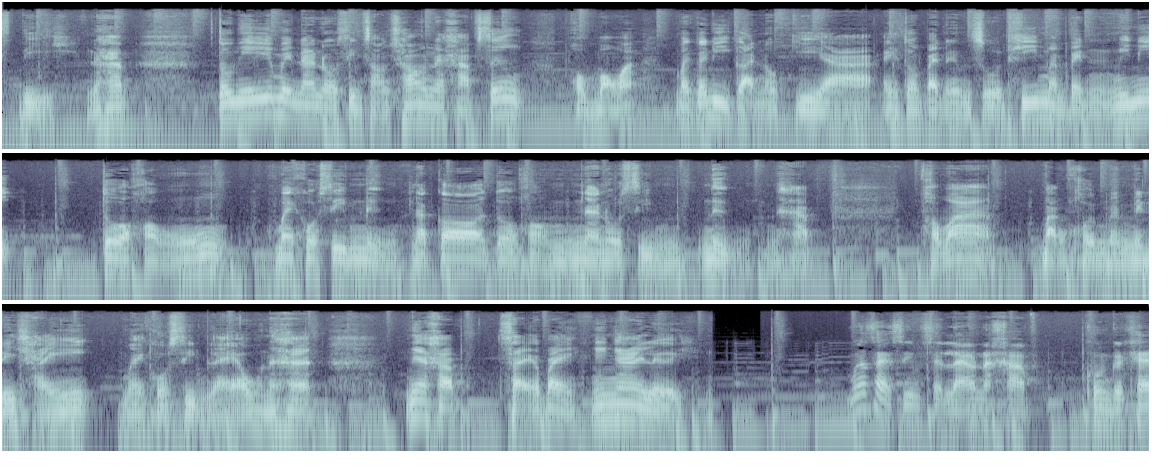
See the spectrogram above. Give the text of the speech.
SD นะครับตรงนี้เป็นนาโนซิม2ช่องนะครับ ซึ่งผมมองว่ามันก็ดีกว่าโนเกียไอตัว810ที่มันเป็นมินิตัวของไมโครซิม1แล้วก็ตัวของนาโนซิม1นะครับ เพราะว่าบางคนมันไม่ได้ใช้ไมโครซิมแล้วนะฮะเนี่ยครับใส่เข้าไปง่าย ๆเลย เมื่อใส่ซิมเสร็จแล้วนะครับ คุณก็แค่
